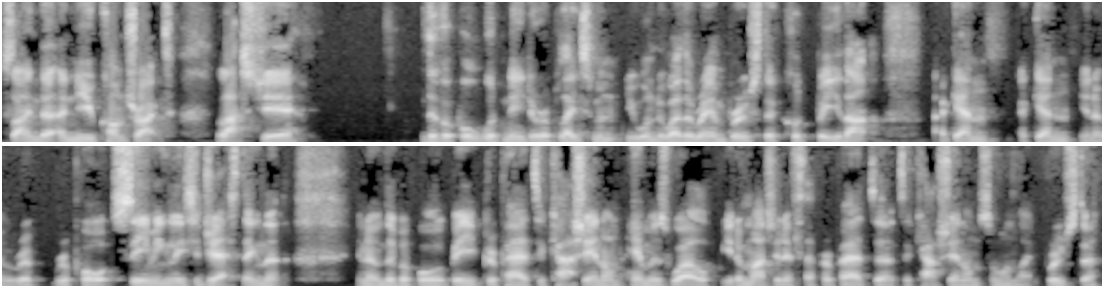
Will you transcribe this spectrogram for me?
signed a, a new contract last year. Liverpool would need a replacement. You wonder whether Ryan Brewster could be that. Again, again, you know, re- reports seemingly suggesting that, you know, Liverpool would be prepared to cash in on him as well. You'd imagine if they're prepared to, to cash in on someone like Brewster,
